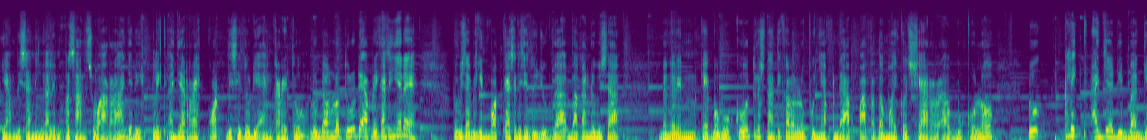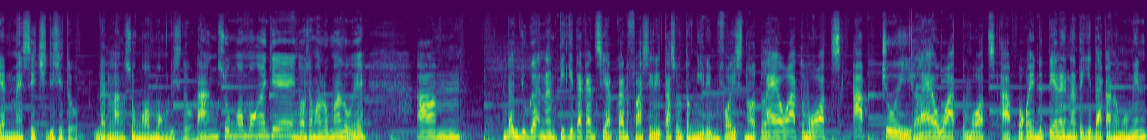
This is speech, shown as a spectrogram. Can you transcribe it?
yang bisa ninggalin pesan suara. Jadi klik aja record di situ di Anchor itu. Lu download dulu deh aplikasinya deh. Lu bisa bikin podcast di situ juga. Bahkan lu bisa dengerin kepo buku. Terus nanti kalau lu punya pendapat atau mau ikut share uh, buku lo, lu klik aja di bagian message di situ dan langsung ngomong di situ. Langsung ngomong aja nggak usah malu-malu ya. Um, dan juga nanti kita akan siapkan fasilitas untuk ngirim voice note lewat WhatsApp cuy. Lewat WhatsApp. Pokoknya detailnya nanti kita akan umumin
